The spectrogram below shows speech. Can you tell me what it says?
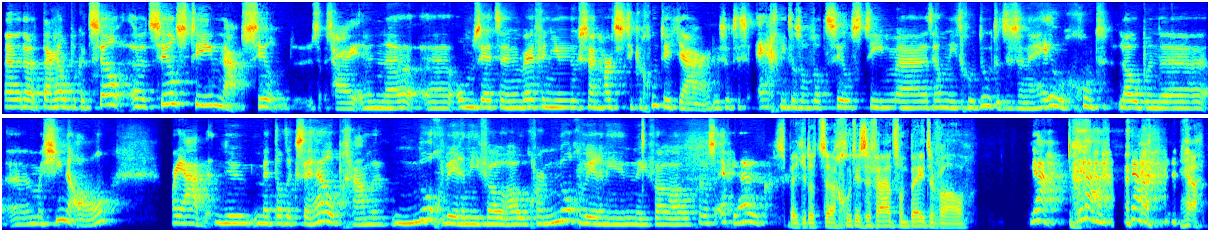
Uh, daar, daar, help ik het, het sales team. Nou, sale, zij, hun uh, uh, omzetten, hun revenues zijn hartstikke goed dit jaar. Dus het is echt niet alsof dat sales team het helemaal niet goed doet. Het is een heel goed lopende machine al. Maar ja, nu met dat ik ze help, gaan we nog weer een niveau hoger, nog weer een niveau hoger. Dat is echt leuk. Het is een beetje dat goed is de vaart van beter verhaal. Ja, ja, ja. ja.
